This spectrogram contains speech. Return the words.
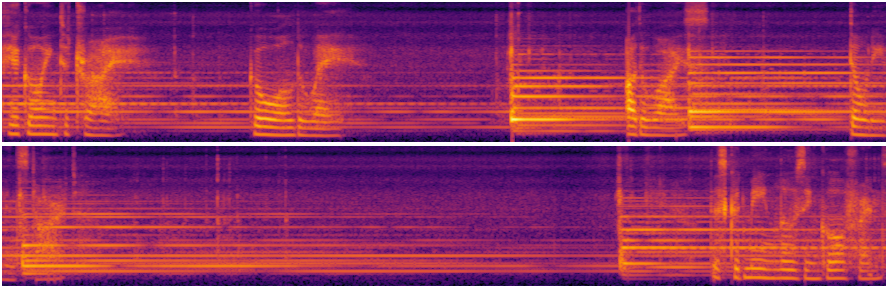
If you're going to try, go all the way. Otherwise, don't even start. This could mean losing girlfriends,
